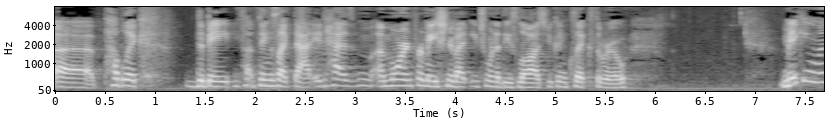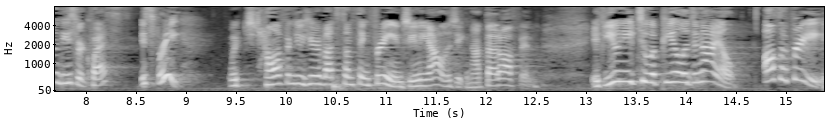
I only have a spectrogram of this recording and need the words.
uh, public debate, things like that. It has more information about each one of these laws you can click through. Making one of these requests is free, which how often do you hear about something free in genealogy? Not that often. If you need to appeal a denial, also free.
